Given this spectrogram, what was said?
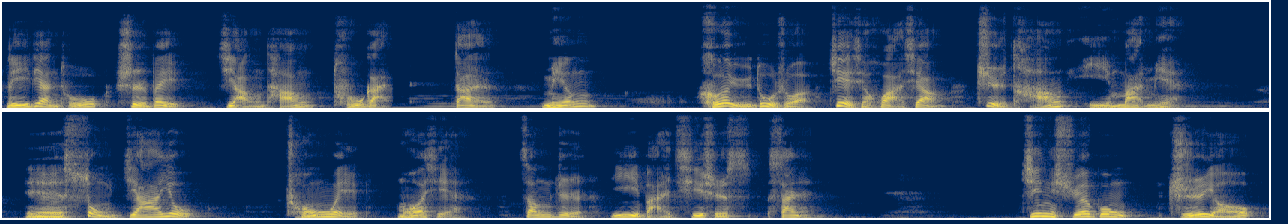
李殿图是被讲堂涂盖，但明。何宇度说：“这些画像至唐已漫灭。”呃，宋嘉佑重为摹写，增至一百七十三人。今学宫只有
